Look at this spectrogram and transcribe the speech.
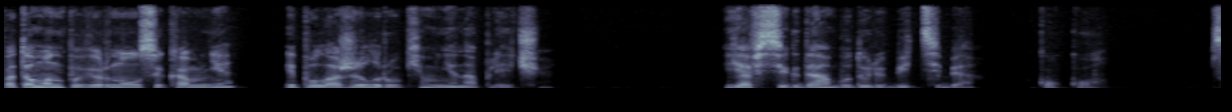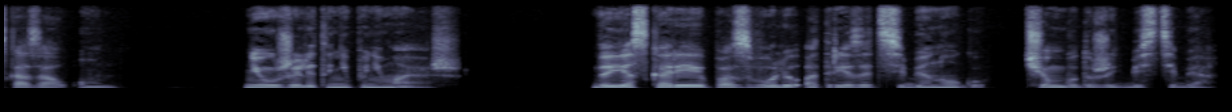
Потом он повернулся ко мне и положил руки мне на плечи. «Я всегда буду любить тебя, Коко», — сказал он. «Неужели ты не понимаешь? Да я скорее позволю отрезать себе ногу, чем буду жить без тебя».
